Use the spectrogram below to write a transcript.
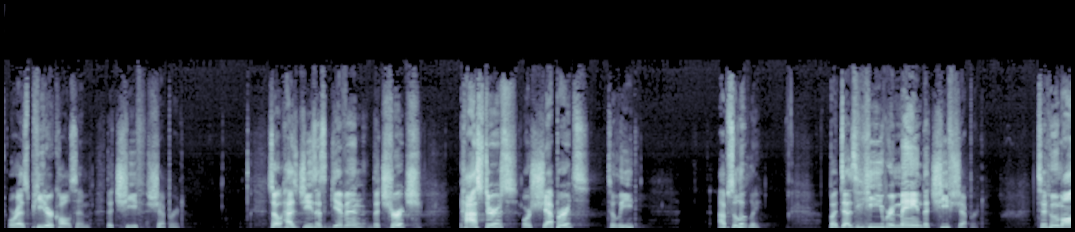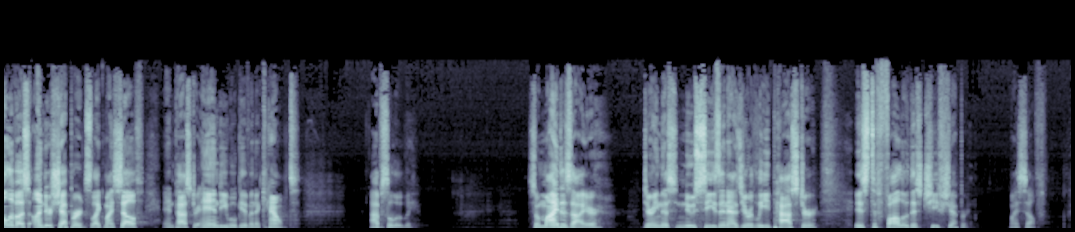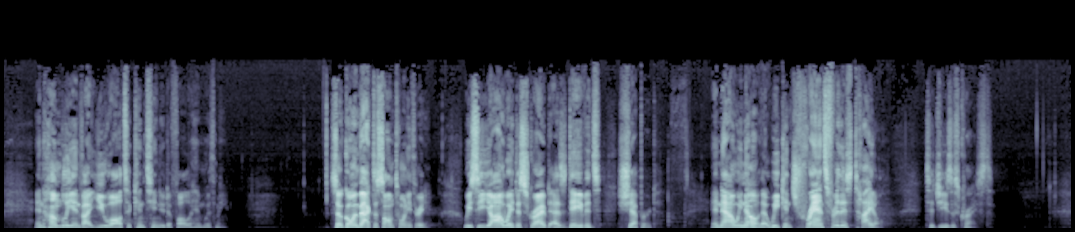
Or as Peter calls him, the chief shepherd. So, has Jesus given the church pastors or shepherds to lead? Absolutely. But does he remain the chief shepherd, to whom all of us under shepherds like myself and Pastor Andy will give an account? Absolutely. So, my desire during this new season as your lead pastor is to follow this chief shepherd, myself, and humbly invite you all to continue to follow him with me. So, going back to Psalm 23, we see Yahweh described as David's shepherd. And now we know that we can transfer this title to Jesus Christ.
